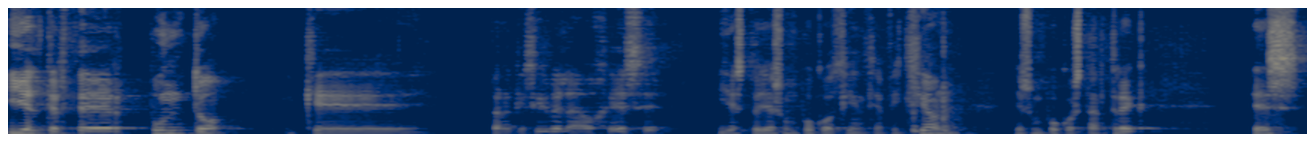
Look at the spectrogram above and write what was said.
Y el tercer punto que, para el que sirve la OGS, y esto ya es un poco ciencia ficción, es un poco Star Trek, es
